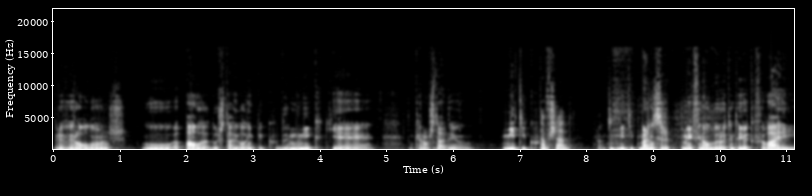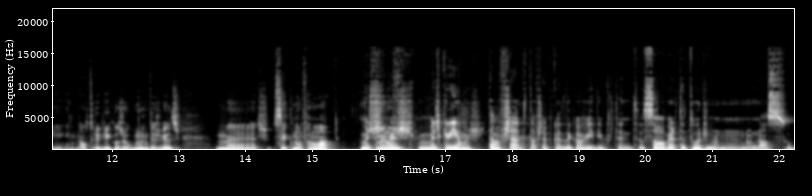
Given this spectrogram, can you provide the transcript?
para ver ao longe o, a pala do Estádio Olímpico de Munique, que, é, que era um estádio mítico. Está fechado. Pronto, mítico. Mas não seja também a final do Euro 88 que foi lá e na altura vi aquele jogo muitas vezes, mas sei que não foram lá. Mas, não- mas, mas queríamos. Estava fechado. Estava fechado por causa da Covid e, portanto, só aberto a tours no, no nosso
